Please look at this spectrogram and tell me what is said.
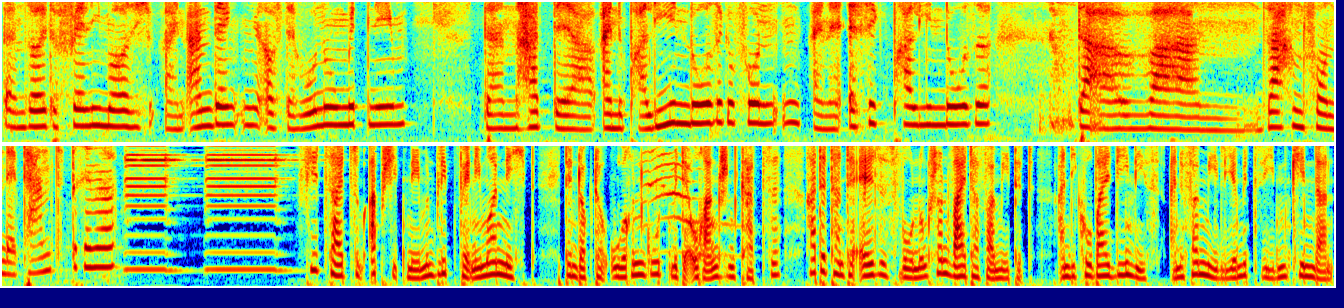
Dann sollte Fenimore sich ein Andenken aus der Wohnung mitnehmen. Dann hat er eine Pralinendose gefunden, eine Essigpralinendose. Da waren Sachen von der Tante drinne. Viel Zeit zum Abschied nehmen blieb Fenimore nicht, denn Dr. Uhrengut mit der orangen Katze hatte Tante Elses Wohnung schon weitervermietet an die Cobaldinis, eine Familie mit sieben Kindern.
